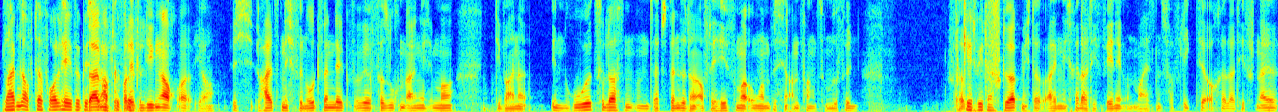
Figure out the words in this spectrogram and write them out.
Bleiben auf der Vollhefe bis Bleiben auf der Vollhefe liegen auch, äh, ja. Ich halte es nicht für notwendig. Wir versuchen eigentlich immer, die Weine in Ruhe zu lassen und selbst wenn sie dann auf der Hefe mal irgendwann ein bisschen anfangen zu müffeln, Geht wieder. stört mich das eigentlich relativ wenig und meistens verfliegt sie auch relativ schnell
